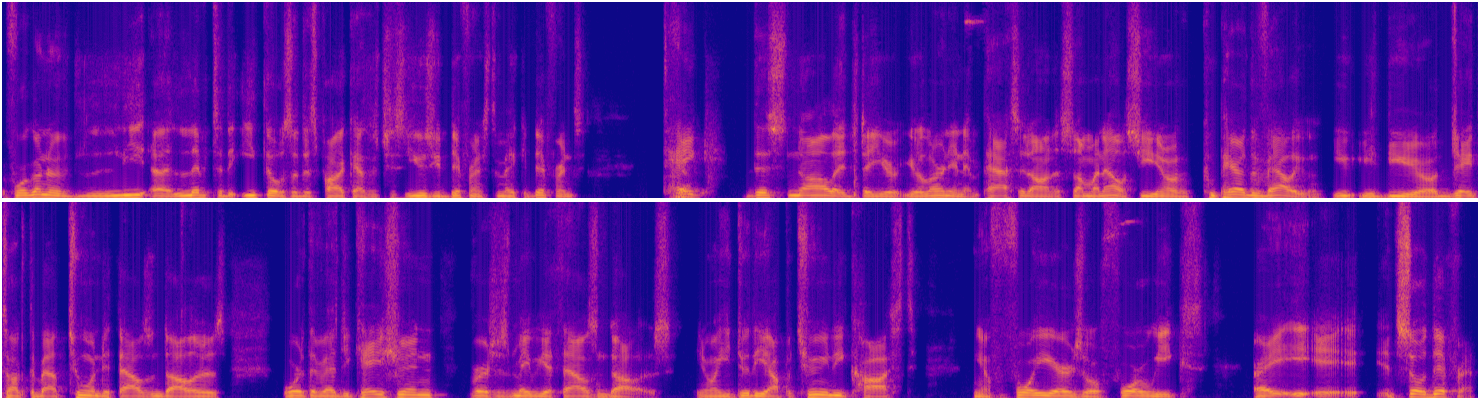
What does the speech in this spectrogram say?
if we're going to le- uh, live to the ethos of this podcast, which is use your difference to make a difference, take this knowledge that you're you're learning and pass it on to someone else. You know, compare the value. You you, you know, Jay talked about two hundred thousand dollars worth of education versus maybe a thousand dollars. You know, when you do the opportunity cost, you know, for four years or four weeks, right? It, it, it's so different,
